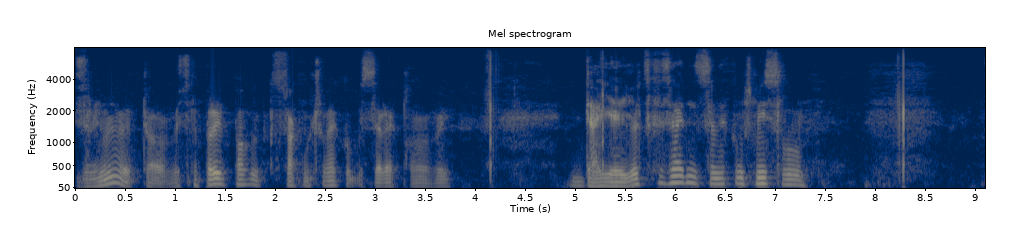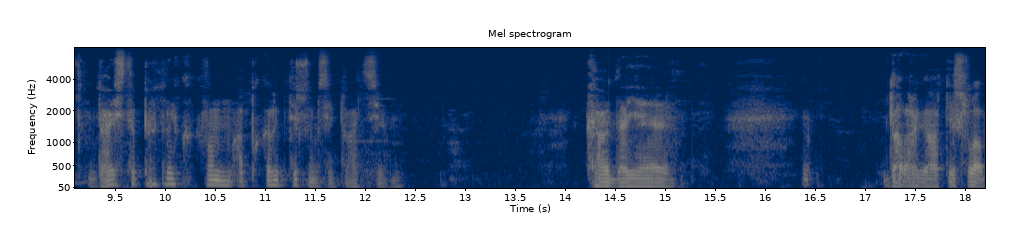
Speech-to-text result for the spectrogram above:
Zanimljivo je to, već na prvi pogled svakom čoveku bi se reklo ovaj, da je ljudska zajednica u nekom smislu doista pred nekakvom apokaliptičnom situacijom. Kao da je dobro ga otišlo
